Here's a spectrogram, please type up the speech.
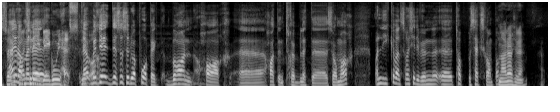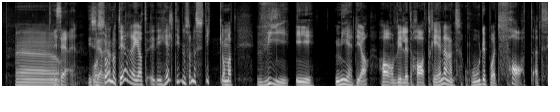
så Nei da, kanskje men, de eh, blir gode i høst. i Nei, men det, det er sånn som du har påpekt. Brann har eh, hatt en trøblete sommer. Allikevel så har ikke de vunnet eh, tapt på seks kamper Nei, det har ikke det. Uh, I serien. Og så noterer jeg at det er hele tiden sånne stikk om at vi i media har villet ha trenerens hode på et fat, etc.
